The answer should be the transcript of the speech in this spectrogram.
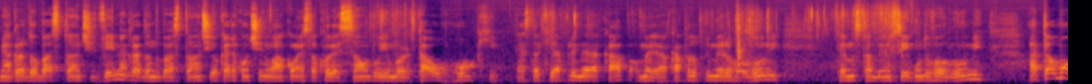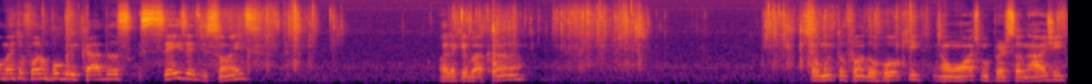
me agradou bastante vem me agradando bastante e eu quero continuar com esta coleção do Imortal Hulk. Esta aqui é a primeira capa, ou melhor, a capa do primeiro volume. Temos também o segundo volume. Até o momento foram publicadas seis edições. Olha que bacana. Sou muito fã do Hulk, é um ótimo personagem.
